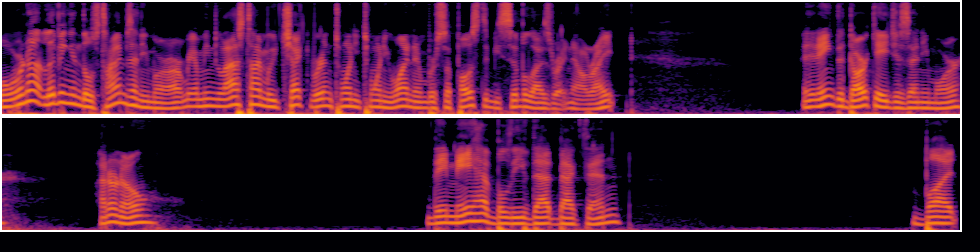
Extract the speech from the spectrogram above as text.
Well, we're not living in those times anymore, are we? I mean, last time we checked, we're in 2021 and we're supposed to be civilized right now, right? It ain't the dark ages anymore. I don't know. They may have believed that back then. But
